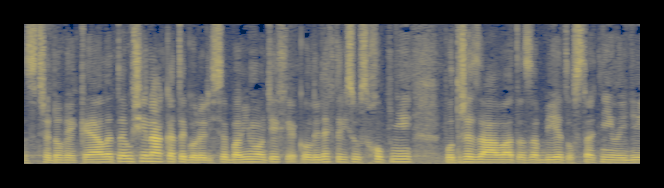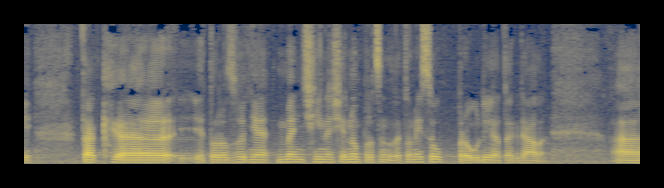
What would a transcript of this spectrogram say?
středověké, ale to je už jiná kategorie. Když se bavíme o těch jako lidech, kteří jsou schopni podřezávat a zabíjet ostatní lidi, tak eh, je to rozhodně menší než 1%, tak to nejsou proudy a tak dále. A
